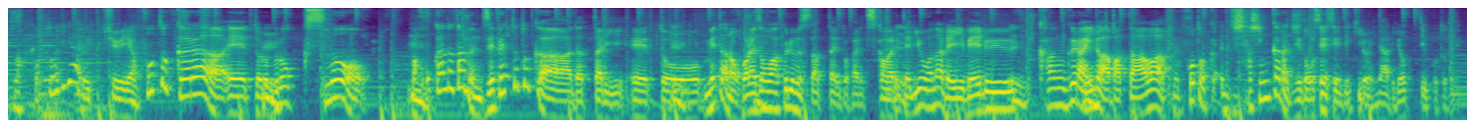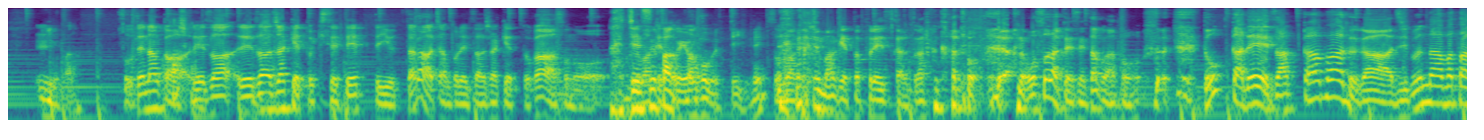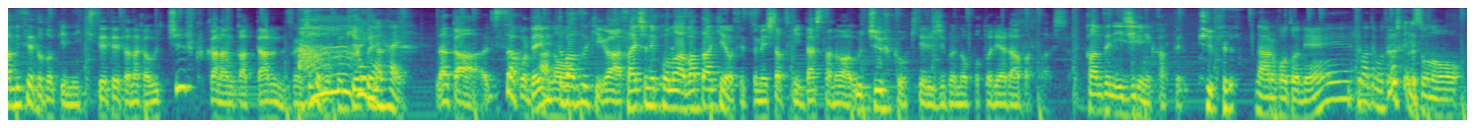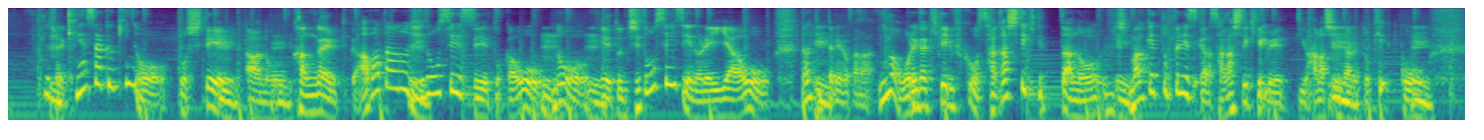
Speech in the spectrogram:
まあ、フォトリアル中やフォトから、えーと、ロブロックスの、うん、まあ、他の多分ゼペットとかだったり、えーと、うん、メタのホライゾンワークルームスだったりとかで使われてるようなレベル感ぐらいのアバターはフォト写真から自動生成できるようになるよっていうことでいいのかな？うんそうでなんかレザーレザージャケット着せてって言ったらちゃんとレザージャケットがその ジェンスファンが喜ぶっていうね。そのマーケットプレイスからとかなんかあとあのおそらくですね多分あの どっかでザッカーバーグが自分のアバター見せた時に着せてたなんか宇宙服かなんかってあるんですかねちょっと僕の記憶に、はいはい、なんか実はこのデイビッド・バズキが最初にこのアバター機能を説明した時に出したのは宇宙服を着てる自分のフォトリアルアバターでした完全にいじりにかかってるってい。うなるほどねまあでも確かにそので検索機能として、あの考えるというかアバターの自動生成とかをの、えー、と自動生成のレイヤーをなんて言ったらいいのかな、今俺が着てる服を探してきてあの、マーケットプレイスから探してきてくれっていう話になると、結構、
